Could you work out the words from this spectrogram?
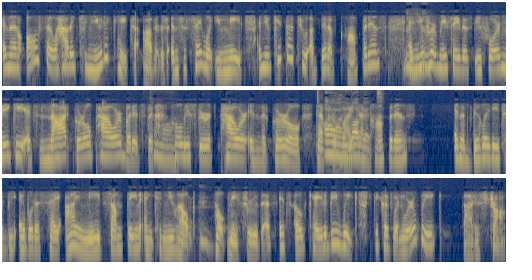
And then also how to communicate to others and to say what you need. And you get that through a bit of confidence. Mm-hmm. And you've mm-hmm. heard me say this before, Miki. It's not girl power, but it's the Holy Spirit's power in the girl that oh, provides that it. confidence and ability to be able to say, I need something and can you help help me through this? It's okay to be weak because when we're weak, God is strong.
